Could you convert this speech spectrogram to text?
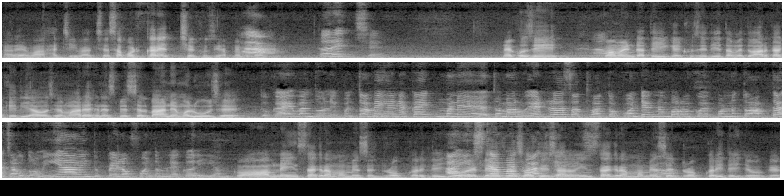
અરે વાહ સાચી વાત છે. સપોર્ટ કરે જ છે ખુશી આપણે હા કરે જ છે. ને ખુશી. કોમેન્ટ હતી કે ખુશીથી તમે દ્વારકા કેદી આવો છે? મારે છે ને સ્પેશિયલ બાને મળવું છે. તો કાંઈ વાંધો નહીં પણ તમે છે ને કાંઈક મને તમારું એડ્રેસ અથવા તો કોન્ટેક્ટ નંબર હોય કોઈ પણ તો આપતા જાવ તો અમે અહીંયા આવીને તો પહેલો ફોન તમને કરી એમ. અમને ઇન્સ્ટાગ્રામમાં મેસેજ ડ્રોપ કરી દેજો એટલે સૌથી. સારું ઇન્સ્ટાગ્રામમાં મેસેજ ડ્રોપ કરી દેજો કે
